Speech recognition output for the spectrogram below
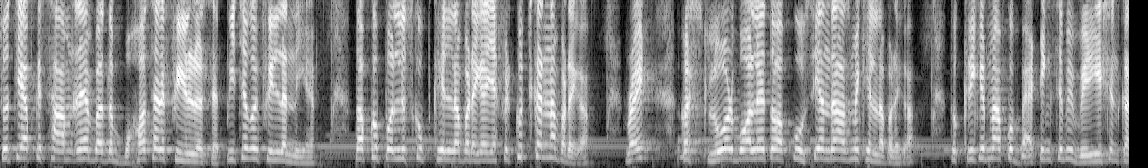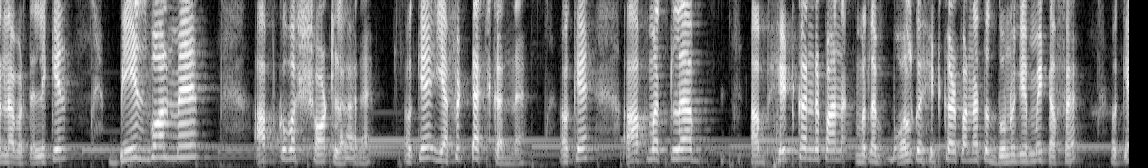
सोचिए, आपके सामने मतलब बहुत सारे फील्डर्स है। पीछे कोई फील्डर नहीं है। तो आपको पोलिस्कोप खेलना पड़ेगा या फिर कुछ करना पड़ेगा राइट अगर स्लोअर बॉल है तो आपको उसी अंदाज में खेलना पड़ेगा। तो क्रिकेट में आपको बैटिंग से भी वेरिएशन करना पड़ता है। लेकिन बेसबॉल में आपको बस शॉट लगाना है। ओके? या फिर टच करना है, ओके? आप मतलब अब हिट कर पाना मतलब बॉल को हिट कर पाना तो दोनों गेम में टफ है, ओके?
